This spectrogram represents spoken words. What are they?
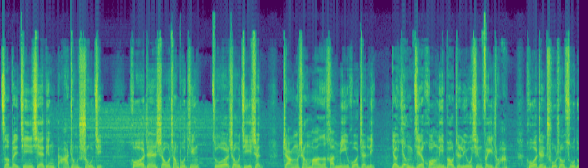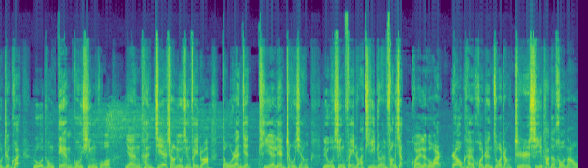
则被金蝎钉打中数记。霍真手上不停，左手极伸，掌上满含密火阵力，要硬接黄历爆之流星飞爪。霍真出手速度之快，如同电光星火，眼看接上流星飞爪，陡然间铁链骤响，流星飞爪急转方向，拐了个弯，绕开霍真左掌，直袭他的后脑。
